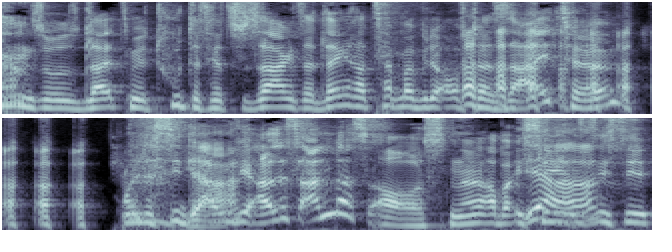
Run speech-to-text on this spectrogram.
so leid es mir tut, das jetzt zu sagen, seit längerer Zeit mal wieder auf der Seite. Und es sieht Ja. irgendwie alles anders aus, ne? Aber ich Ja. sehe, sehe,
